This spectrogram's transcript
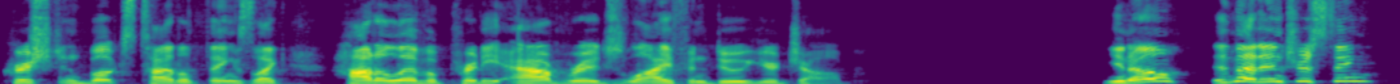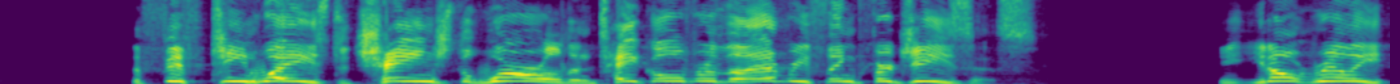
Christian books titled things like How to Live a Pretty Average Life and Do Your Job. You know, isn't that interesting? The 15 ways to change the world and take over the everything for Jesus. You don't really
